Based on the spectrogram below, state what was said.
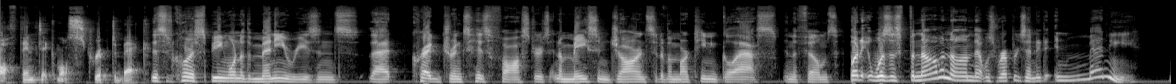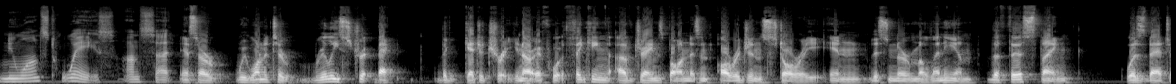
authentic, more stripped back. This, of course, being one of the many reasons that Craig drinks his Fosters in a mason jar instead of a martini glass in the films. But it was a phenomenon that was represented in many nuanced ways on set. Yeah, so we wanted to really strip back the gadgetry. You know, if we're thinking of James Bond as an origin story in this new millennium, the first thing was that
